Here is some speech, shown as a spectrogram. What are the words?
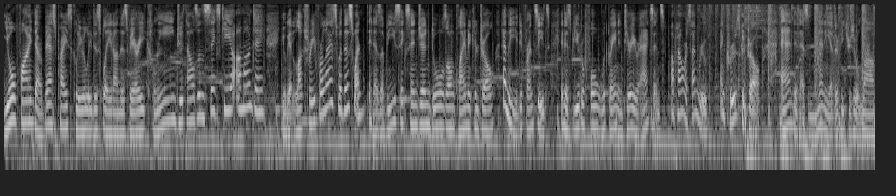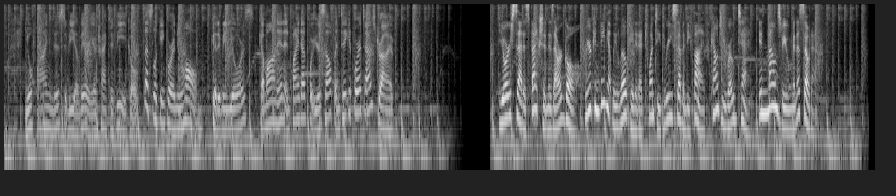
You'll find our best price clearly displayed on this very clean 2006 Kia Amanti. You'll get luxury for less with this one. It has a V6 engine, dual zone climate control, and the heated front seats. It has beautiful wood grain interior accents, a power sunroof, and cruise control. And it has many other features you'll love. You'll find this to be a very attractive vehicle that's looking for a new home. Could it be yours? Come on in and find out for yourself and take it for a test drive. Your satisfaction is our goal. We are conveniently located at 2375 County Road 10 in Mounds View, Minnesota.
